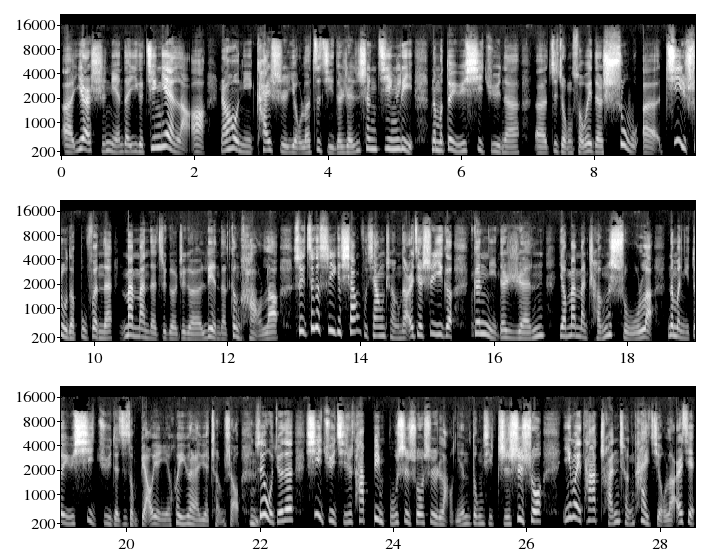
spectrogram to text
呃一二十年的一个经验了啊，然后你开始有了自己的人生经历，那么对于戏剧呢，呃这种所谓的术呃技术的部分呢，慢慢的这个这个练得更好了，所以这个是一个相辅相成的，而且是一个跟你的人要慢慢成熟了，那么你对于戏剧的这种表演也会越来越成熟，所以我觉得戏剧其实它并不是说是老年的东西，只是说因为。它传承太久了，而且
